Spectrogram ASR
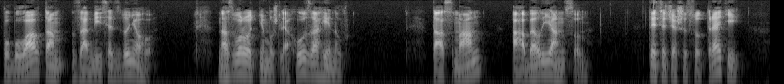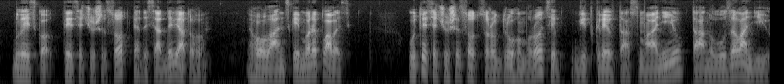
побував там за місяць до нього. На зворотньому шляху загинув. Тасман Абел Янсон 1603 близько 1659 голландський мореплавець. У 1642 році відкрив Тасманію та Нову Зеландію.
